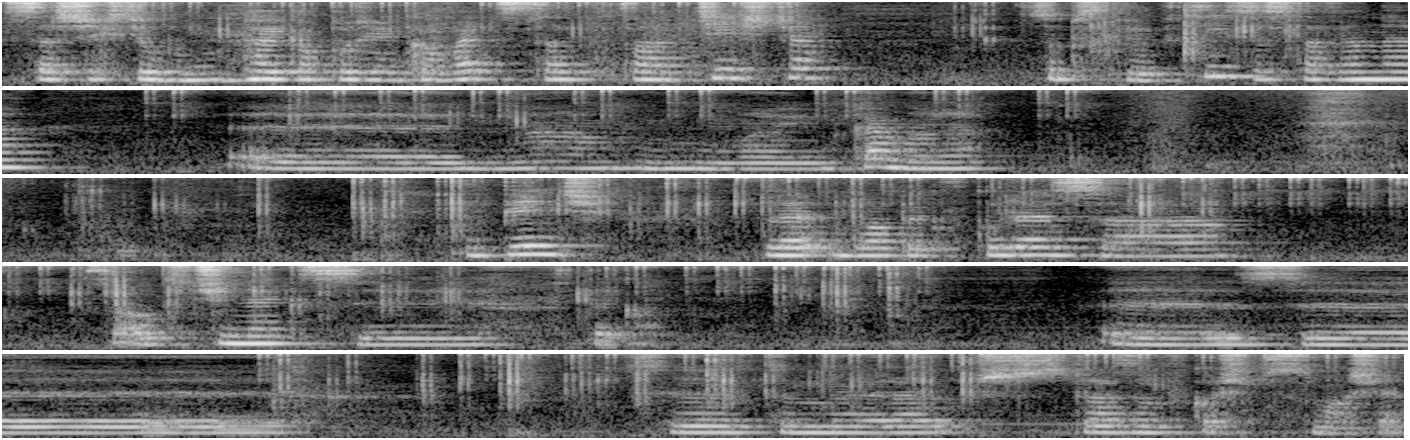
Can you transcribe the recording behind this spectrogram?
Serdecznie chciałbym mega podziękować za 20 subskrypcji zostawione eee, na moim kanale. I 5 łapek w górę za, za odcinek z tego. Eee, z, z tym razem w kosmosie.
